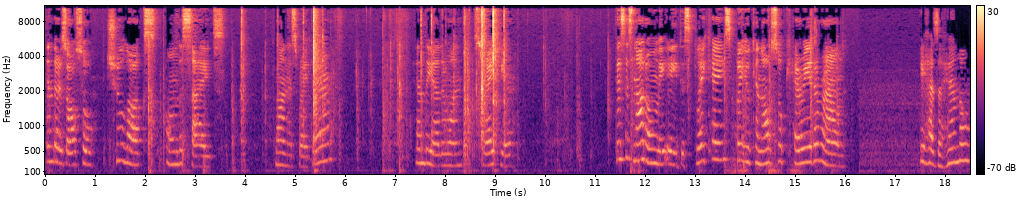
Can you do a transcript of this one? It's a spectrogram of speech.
And there's also two locks on the sides. One is right there and the other one is right here. This is not only a display case, but you can also carry it around. It has a handle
